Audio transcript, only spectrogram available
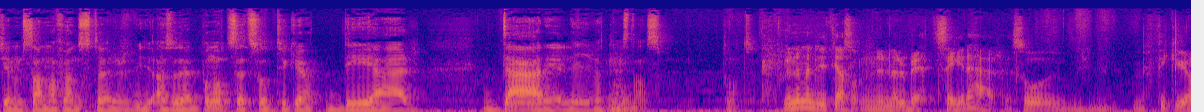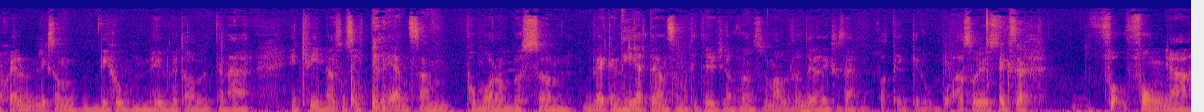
genom samma fönster. Alltså det, på något sätt så tycker jag att det är... Där är livet Mm. någonstans. På något. Jo, nej, men det är lite grann som nu när du berätt, säger det här så fick ju jag själv liksom vision i huvudet av den här en kvinna som sitter ensam på morgonbussen, verkligen helt ensam och tittar ut genom fönstret. Och man funderar liksom så här, vad tänker hon på? Alltså just Exakt. få, fånga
